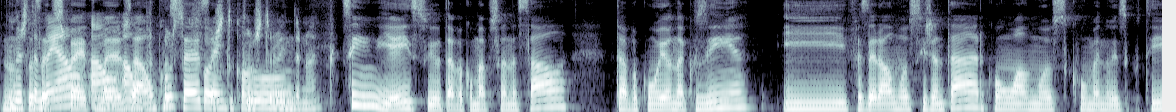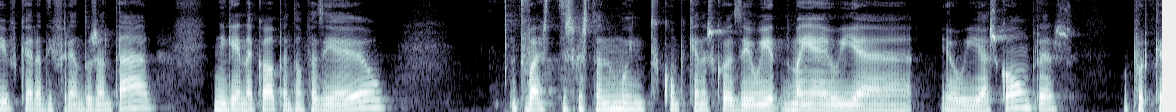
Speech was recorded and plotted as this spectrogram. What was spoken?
não mas estou também satisfeito, há, há, mas há, um, há um processo que em que tu... construindo, não é? Sim, e é isso. Eu estava com uma pessoa na sala, estava com eu na cozinha e fazer almoço e jantar, com um almoço com o menu executivo, que era diferente do jantar, ninguém na copa, então fazia eu. Tu vais te desgastando muito com pequenas coisas. Eu ia, de manhã eu ia, eu ia às compras, porque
